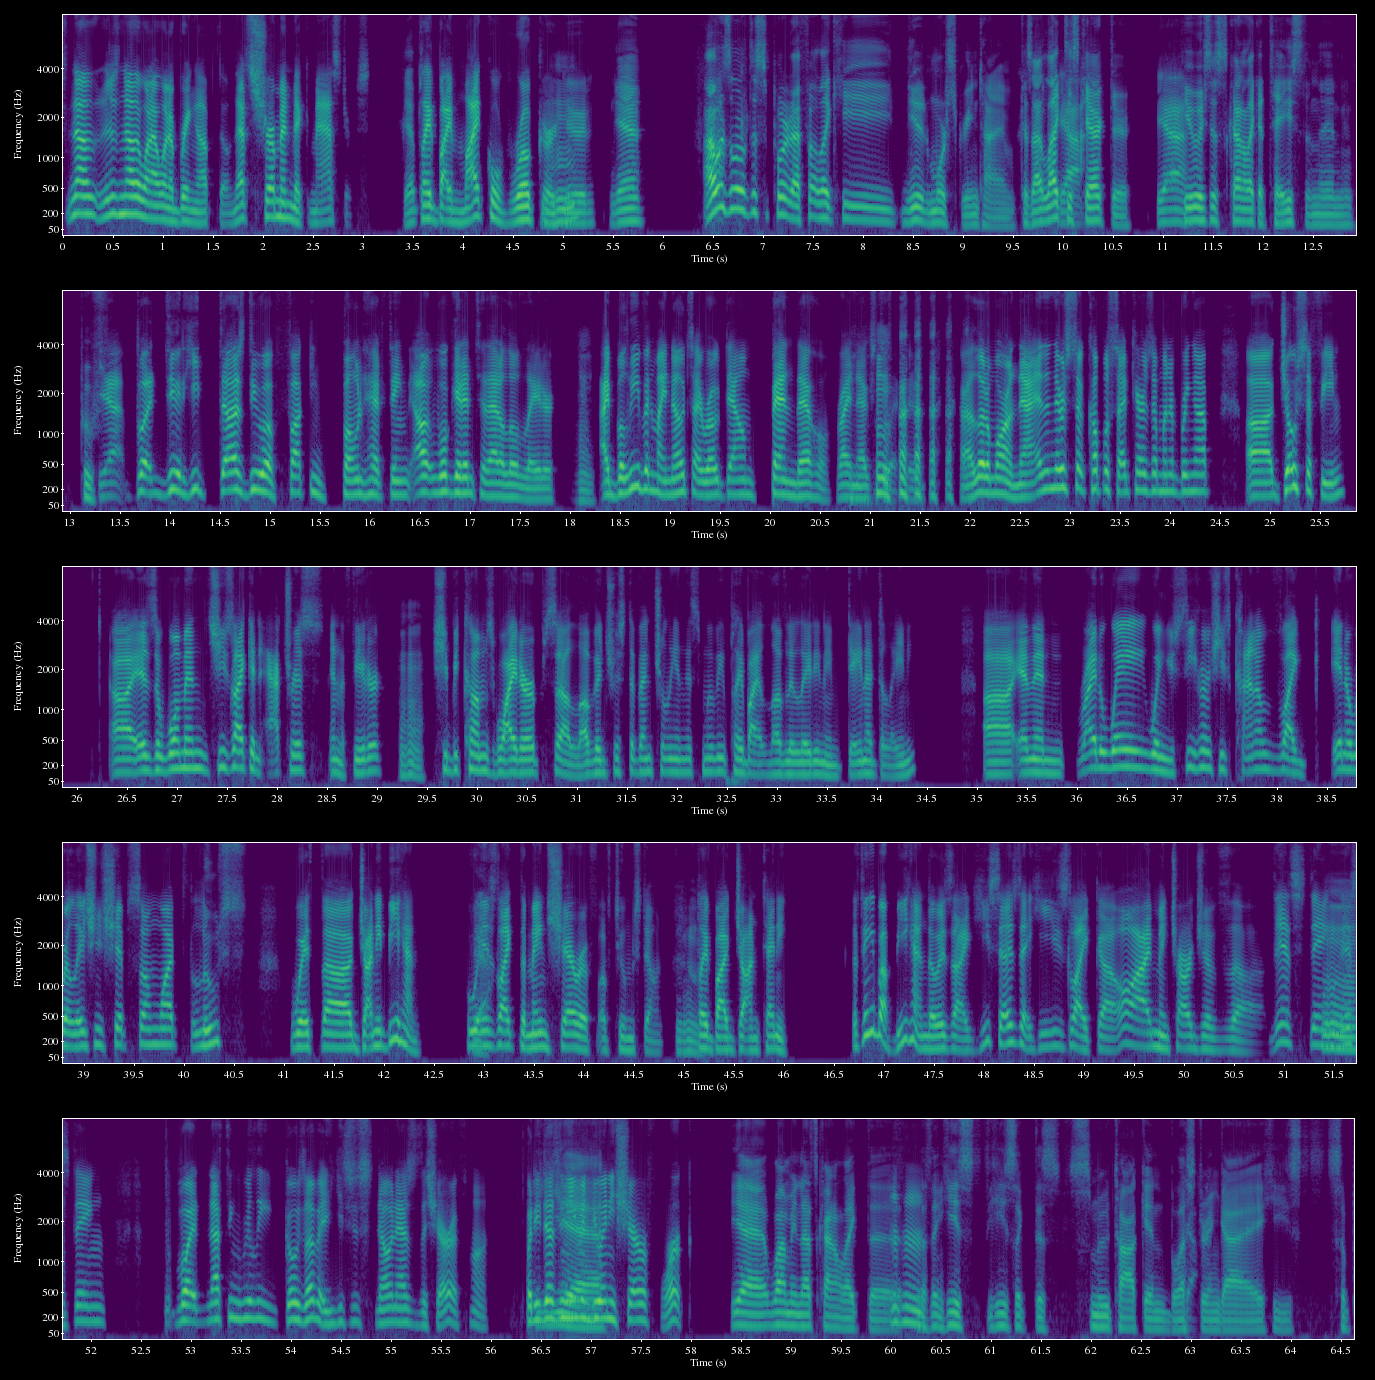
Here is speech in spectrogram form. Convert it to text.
Now there's another one I want to bring up though. That's Sherman McMasters. Yep. Played by Michael Rooker, Mhm. dude. Yeah. I was a little disappointed. I felt like he needed more screen time because I liked his character. Yeah. He was just kind of like a taste and then poof. Yeah, but dude, he does do a fucking bonehead thing. i we'll get into that a little later. Mhm. I believe in my notes I wrote down pendejo right next to it. a little more on that, and then there's a couple side characters I'm going to bring up. Uh, Josephine uh, is a woman. She's like an actress in the theater. Mhm. She becomes Wyatt Earp's uh, love interest eventually in this movie, played by a lovely lady named Dana Delany. Uh, and then right away when you see her, she's kind of like in a relationship, somewhat loose with uh, Johnny Behan, who is Yeah. like the main sheriff of Tombstone, Mhm. played by Jon Tenney. The thing about Behan though is like he says that he's like, uh, oh, I'm in charge of the this thing, Mhm. this thing, but nothing really goes of it. He's just known as the sheriff, huh? But he doesn't even do any sheriff work. Yeah, well, I mean that's kind of like the Mhm. the thing. He's he's like this smooth talking, blustering guy. He's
